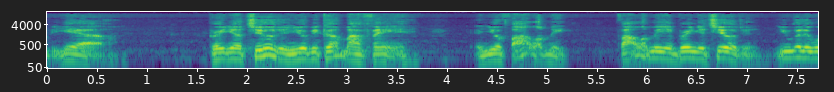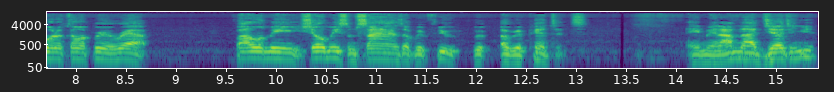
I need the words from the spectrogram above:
But yeah. Bring your children, you'll become my fan. And you'll follow me. Follow me and bring your children. You really want to come up here and rap. Follow me, show me some signs of, refute, of repentance. Amen. I'm not judging you,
